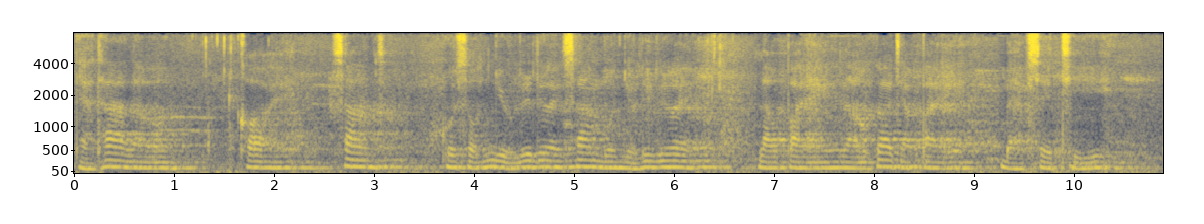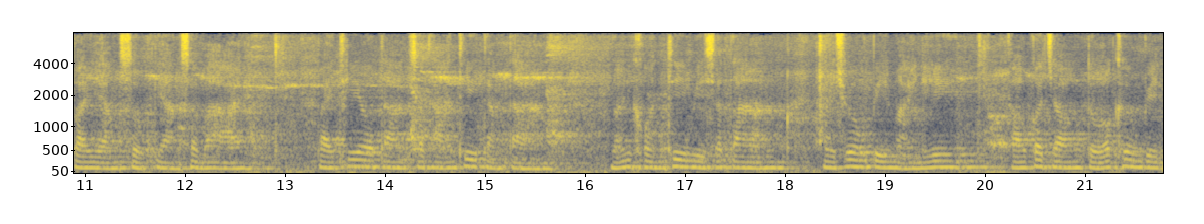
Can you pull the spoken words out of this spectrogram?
แต่ถ้าเราคอยสร้าง กุศลอยู่เรื่อยๆ สร้างบุญอยู่เรื่อยๆ เราไปเราก็จะไปแบบเศรษฐี ไปอย่างสุขอย่างสบาย ไปเที่ยวตามสถานที่ต่างๆ เหมือนคนที่มีสตางค์ในช่วงปีใหม่นี้ เขาก็จองตั๋วเครื่องบิน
